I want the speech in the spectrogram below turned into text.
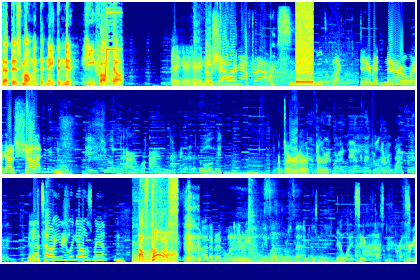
At this moment that Nathan knew, he fucked up. Hey, hey, hey, no showering after hours. what the fuck? Damn it, no, I got shot. cool. Yeah, that's how it usually goes, man. Of course! I'd have everyone here use The cell doors have been opened. Your lightsaber doesn't impress me.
